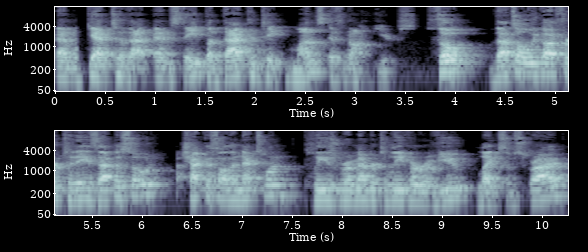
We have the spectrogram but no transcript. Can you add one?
and get to that end state, but that can take months, if not years. So that's all we got for today's episode. Check us on the next one. Please remember to leave a review, like, subscribe.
